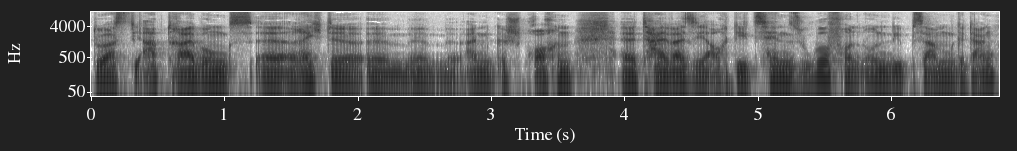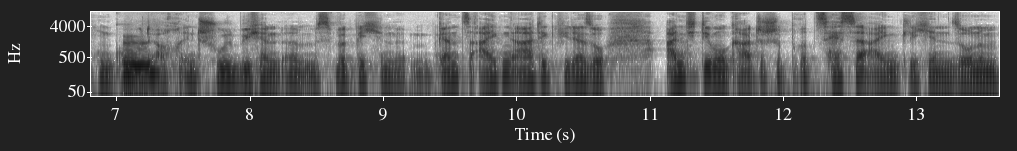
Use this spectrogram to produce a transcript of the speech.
du hast die Abtreibungsrechte äh, äh, angesprochen, äh, teilweise ja auch die Zensur von unliebsamen Gedankengut, mhm. auch in Schulbüchern ähm, ist wirklich ein, ganz eigenartig wieder so antidemokratische Prozesse eigentlich in so einem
